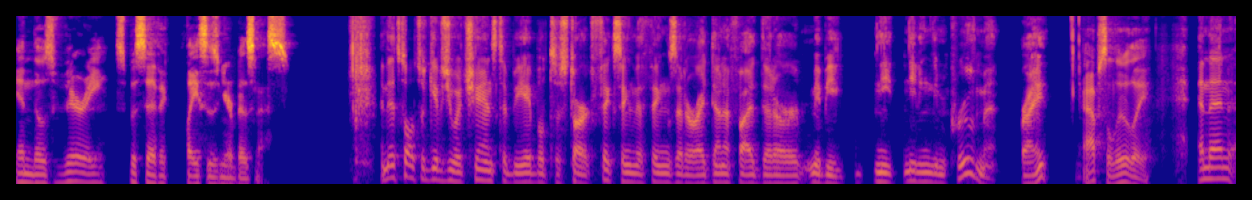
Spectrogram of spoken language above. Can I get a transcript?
in those very specific places in your business. And this also gives you a chance to be able to start fixing the things that are identified that are maybe need, needing improvement, right? Absolutely. And then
